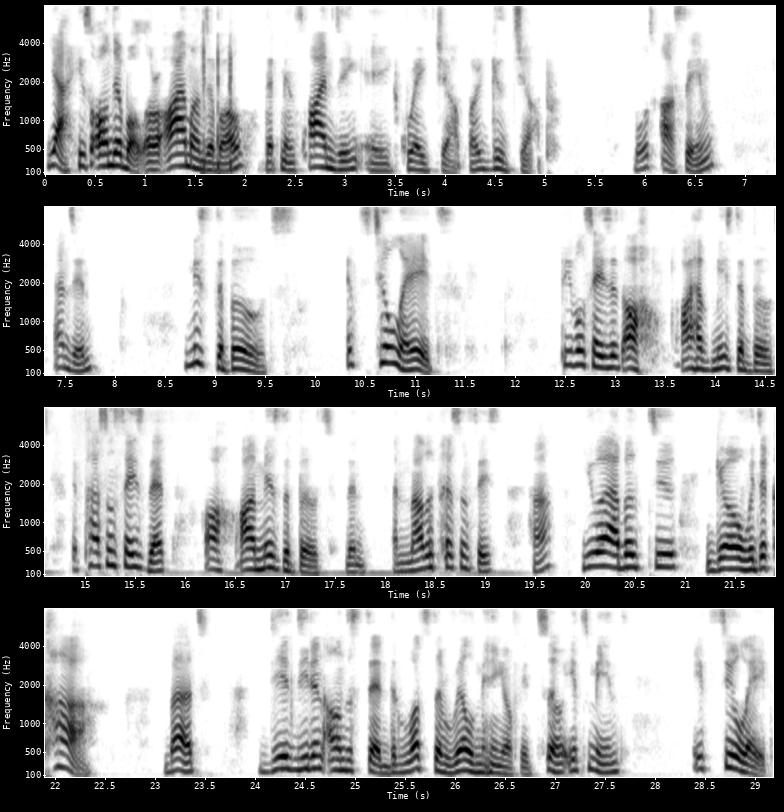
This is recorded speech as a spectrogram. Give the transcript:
yeah, he's on the ball or I'm on the ball, that means I'm doing a great job or good job. Both are same. And then, miss the boats. It's too late. People say that, oh, I have missed the boat. The person says that, oh, I missed the boat. Then another person says, huh, you were able to go with the car. But they didn't understand that what's the real meaning of it. So it means it's too late.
